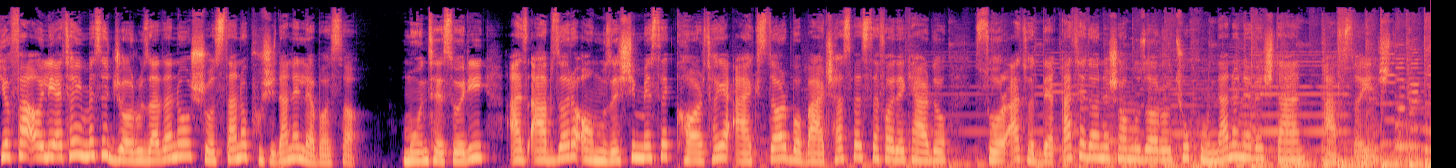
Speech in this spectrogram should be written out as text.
یا فعالیتهایی مثل جارو زدن و شستن و پوشیدن لباسا. مونتسوری از ابزار آموزشی مثل کارت های عکسدار با برچسب استفاده کرد و سرعت و دقت دانش آموزا رو تو خوندن و نوشتن افزایش داد.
